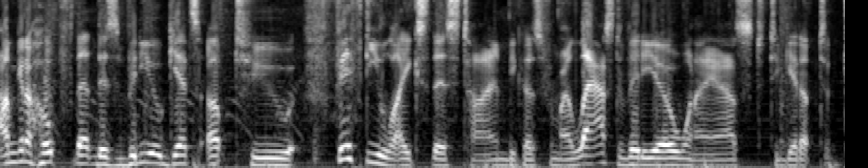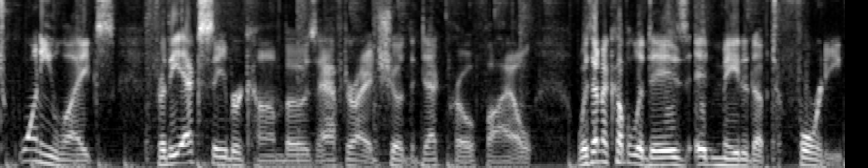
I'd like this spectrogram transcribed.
I'm going to hope that this video gets up to 50 likes this time, because for my last video, when I asked to get up to 20 likes for the X-Saber combos after I had showed the deck profile, within a couple of days, it made it up to 40.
